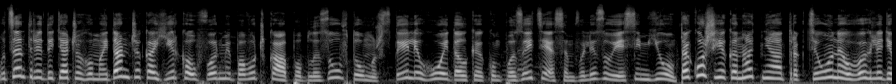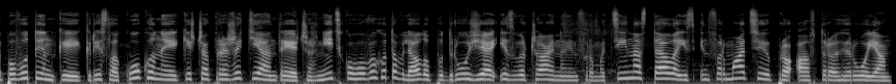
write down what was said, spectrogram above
У центрі дитячого майданчика гірка у формі павучка. Поблизу в тому ж стилі гойдалки. Композиція символізує сім'ю. Також є канатні атракціони у вигляді павутинки крісла кокони, які ще при житті Андрія Черніцького виготовляло подружжя. І звичайно інформаційна стела із інформацією про автора героя.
